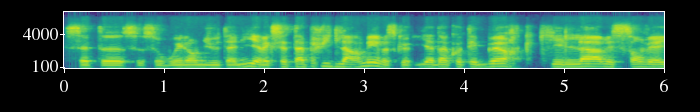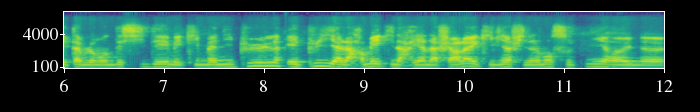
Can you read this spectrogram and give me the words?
Cette, euh, ce, ce Wayland Yutani avec cet appui de l'armée, parce qu'il y a d'un côté Burke qui est là, mais sans véritablement décider, mais qui manipule. Et puis il y a l'armée qui n'a rien à faire là et qui vient finalement soutenir une,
